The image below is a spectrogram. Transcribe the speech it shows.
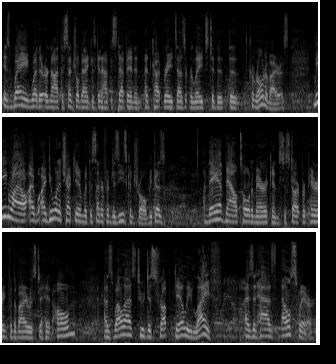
is weighing whether or not the central bank is going to have to step in and, and cut rates as it relates to the, the coronavirus. Meanwhile, I, I do want to check in with the Center for Disease Control because they have now told Americans to start preparing for the virus to hit home, as well as to disrupt daily life as it has elsewhere.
